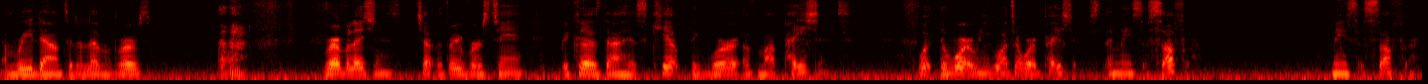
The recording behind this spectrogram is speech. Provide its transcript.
I'm read down to the 11th verse. Revelation chapter 3, verse 10, because thou hast kept the word of my patience. What the word when you go into the word patience, that means to suffer. It means to suffer.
